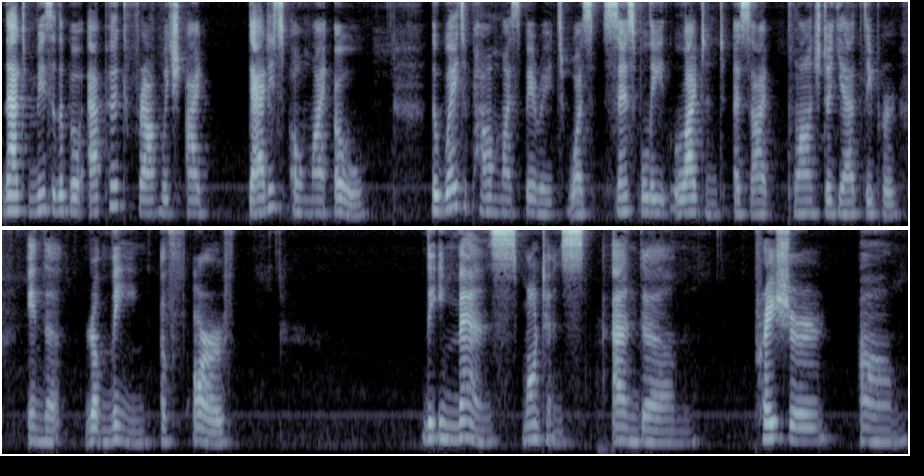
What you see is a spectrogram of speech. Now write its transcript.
that miserable epoch from which I dated on my own. The weight upon my spirit was sensibly lightened as I plunged yet deeper in the ravine of earth. The immense mountains and um, pressure, um,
